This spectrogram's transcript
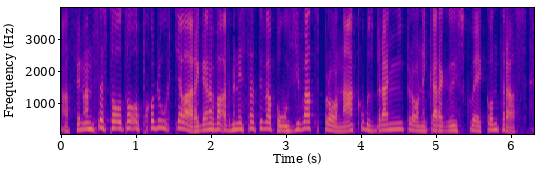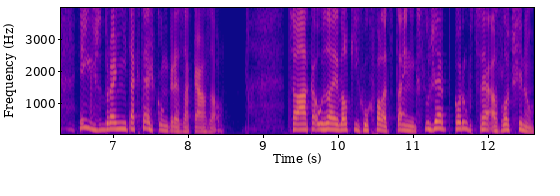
A finance z tohoto obchodu chtěla Reaganova administrativa používat pro nákup zbraní pro nikaragujské Contras. Jejich zbrojení taktéž kongres zakázal. Celá kauza je velký uchvalec tajných služeb, korupce a zločinu,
